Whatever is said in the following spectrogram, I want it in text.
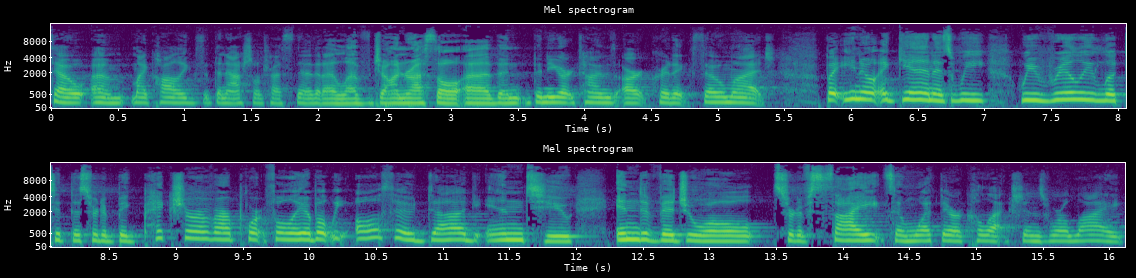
So, um, my colleagues at the National Trust know that I love John Russell, uh, the, the, New York Times art critic, so much. But, you know, again, as we, we really looked at the sort of big picture of our portfolio, but we also dug into individual sort of sites and what their collections were like.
